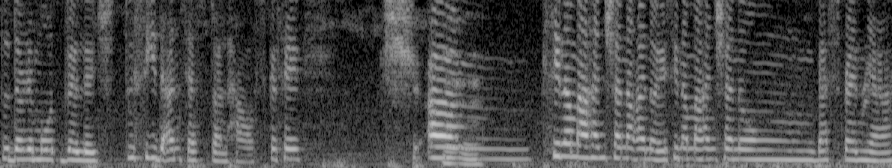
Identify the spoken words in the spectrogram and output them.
to the remote village to see the ancestral house. Kasi, sh- um, sinamahan siya ng ano eh, sinamahan siya nung best friend niya.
